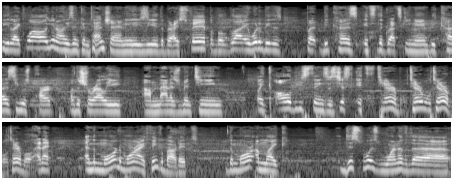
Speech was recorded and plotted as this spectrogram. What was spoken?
be like, well, you know, he's in contention. He's the best fit. Blah blah blah. It wouldn't be this, but because it's the Gretzky name, because he was part of the Chiarelli um, management team, like all these things is just it's terrible, terrible, terrible, terrible. And I, and the more the more I think about it, the more I'm like, this was one of the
